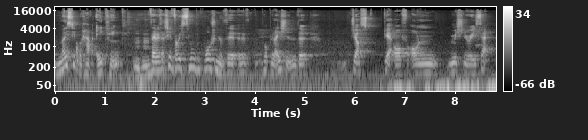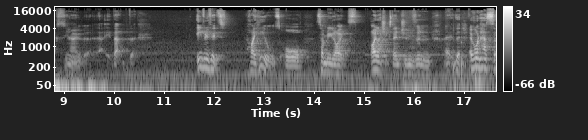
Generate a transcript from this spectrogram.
Most people have a kink. Mm-hmm. There is actually a very small proportion of the, of the population that just get off on missionary sex. You know, that, that even if it's high heels or somebody likes eyelash extensions and uh, the, everyone has a,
